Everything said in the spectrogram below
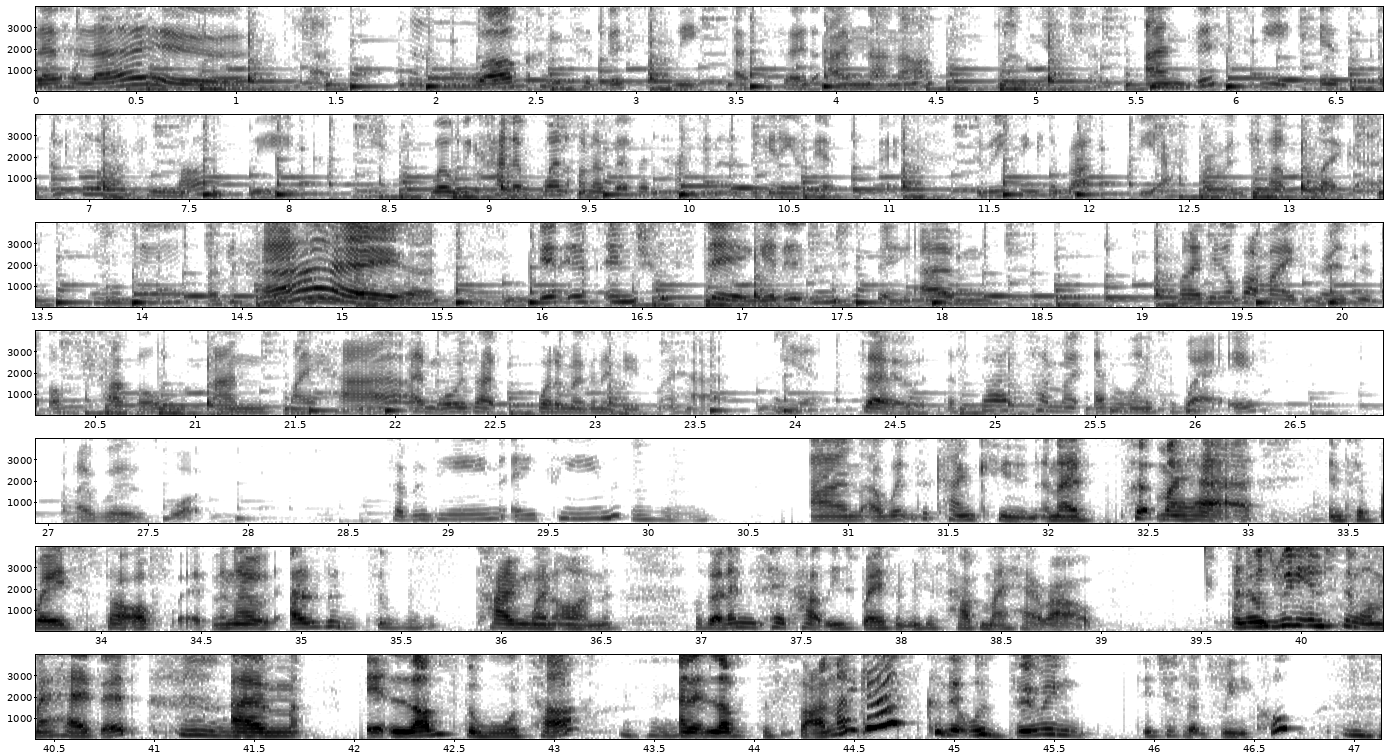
Hello, hello. Welcome to this week's episode. I'm Nana, And I'm Yasha. and this week is a good follow on from last week, Yes. where we kind of went on a bit of a tangent at the beginning of the episode. So, really thinking about the Afro and travel, I guess. Mm-hmm. Okay. It is interesting. It is interesting. Um, when I think about my experiences of travel and my hair, I'm always like, what am I going to do to my hair? Yeah. So, the first time I ever went away, I was what, 17, 18? Mm-hmm. and I went to Cancun and I put my hair into braids to start off with. And I, as the, the time went on, I was like, let me take out these braids, let me just have my hair out. And it was really interesting what my hair did. Um, it loves the water and it loves the sun, I guess, because it was doing, it just looks really cool.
